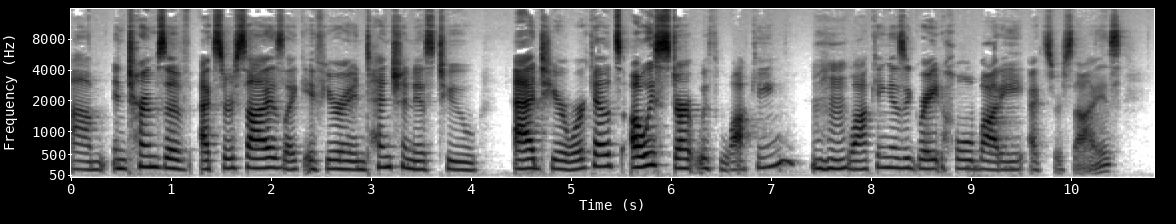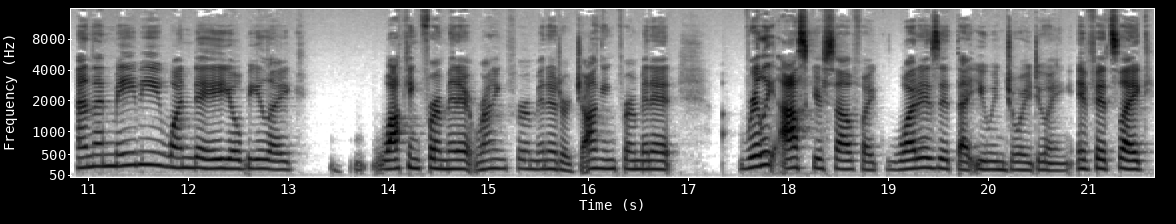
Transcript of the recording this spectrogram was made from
um, in terms of exercise like if your intention is to add to your workouts always start with walking Mm-hmm. Walking is a great whole body exercise. And then maybe one day you'll be like walking for a minute, running for a minute, or jogging for a minute. Really ask yourself, like, what is it that you enjoy doing? If it's like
